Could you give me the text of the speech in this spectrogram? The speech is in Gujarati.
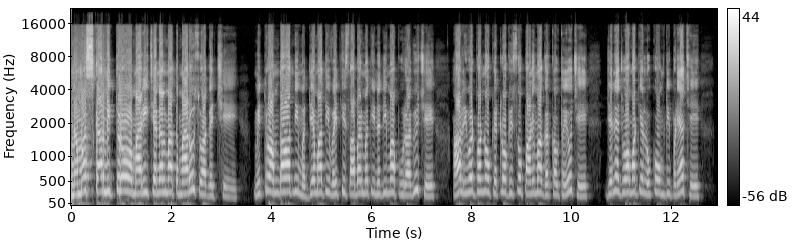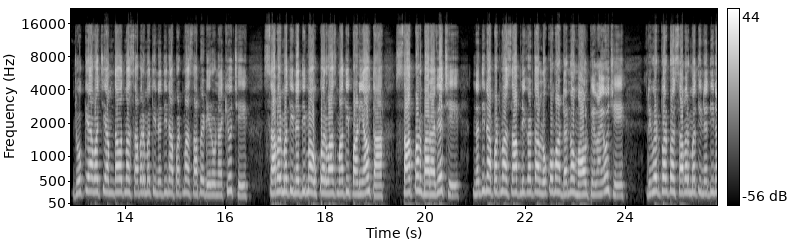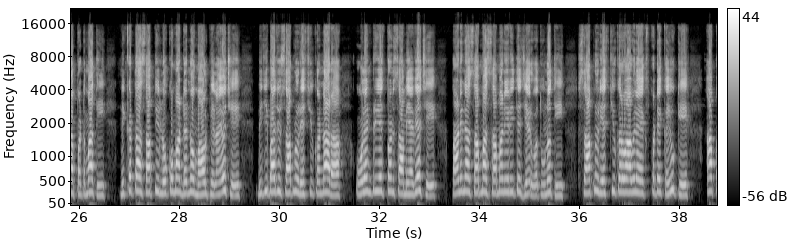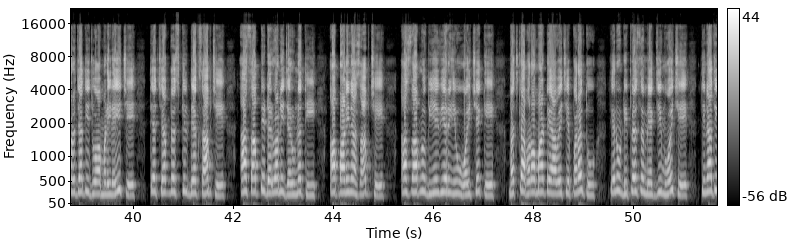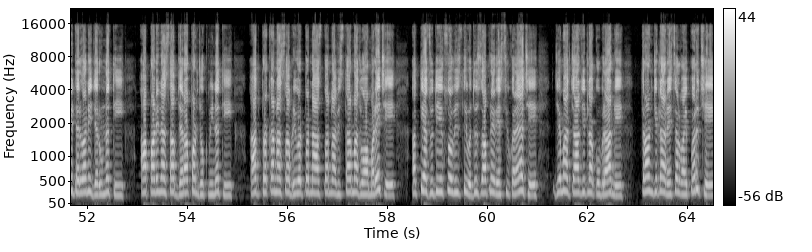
નમસ્કાર મિત્રો, મારી ચેનલમાં તમારું સ્વાગત છે. મિત્રો, અમદાવાદની મધ્યમાંથી વહેતી સાબરમતી નદીમાં પૂર આવ્યું છે. આ રિવરફ્રન્ટનો કેટલોક હિસ્સો પાણીમાં ગરકાવ થયો છે, જેને જોવા માટે લોકો ઉમટી પડ્યા છે. જો કે આ વચ્ચે અમદાવાદમાં સાબરમતી નદીના પટમાં સાપે ડેરો નાખ્યો છે. સાબરમતી નદીમાં ઉપરવાસમાંથી પાણી આવતા સાપ પણ બહાર આવ્યા છે. નદીના પટમાં સાપ નીકળતા લોકોમાં ડરનો માહોલ ફેલાયો છે. રિવરફ્રન્ટ પર સાબરમતી નદીના પટમાંથી નીકળતા સાપથી લોકોમાં ડરનો માહોલ ફેલાયો છે. બીજી બાજુ સાપનું રેસ્ક્યુ કરનારા વોલન્ટિયર્સ પણ સામે આવ્યા છે. પાણીના સાપમાં સામાન્ય રીતે ઝેર હોતું નથી. સાપનું રેસ્ક્યુ કરવા આવેલા એક્સપર્ટે કહ્યું કે, આ પ્રજાતિ જોવા મળી રહી છે. તે ચેકડ સ્કિલ બેક સાપ છે. આ સાપથી ડરવાની જરૂર નથી. આ પાણીના સાપ છે. આ સાપનું બિહેવિયર એવું હોય છે કે, બચકા ભરવા માટે આવે છે પરંતુ તેનું ડિફેન્સ મેગઝીમ હોય છે. તેનાથી ડરવાની જરૂર નથી. આ પાણીના સાપ જરા પણ જોખમી નથી. આ જ પ્રકારના સાપ રિવર પરના આસપાસના વિસ્તારમાં જોવા મળે છે. અત્યાર સુધી એકસો વીસથી વધુ સાપને રેસ્ક્યુ કરાયા છે, જેમાં ચાર જેટલા કોબરા અને ત્રણ જેટલા રેસલ વાઇપર છે.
